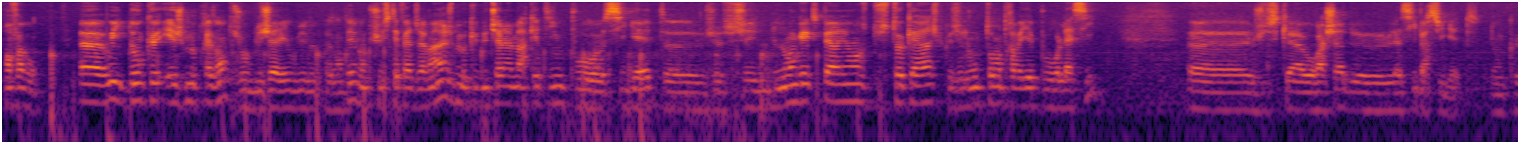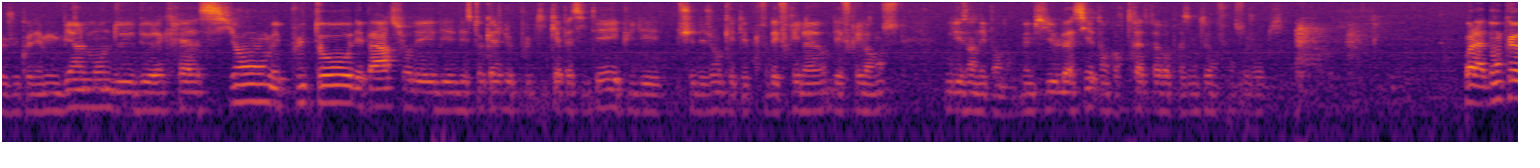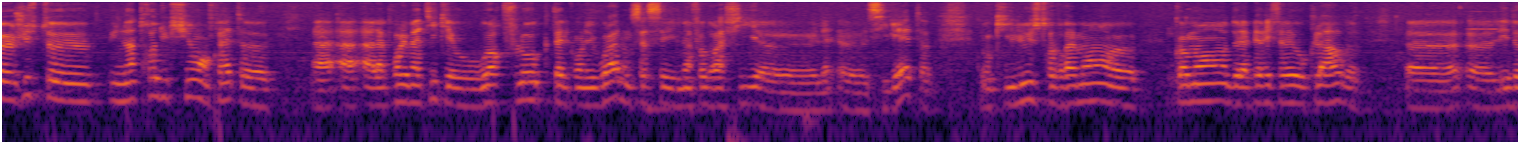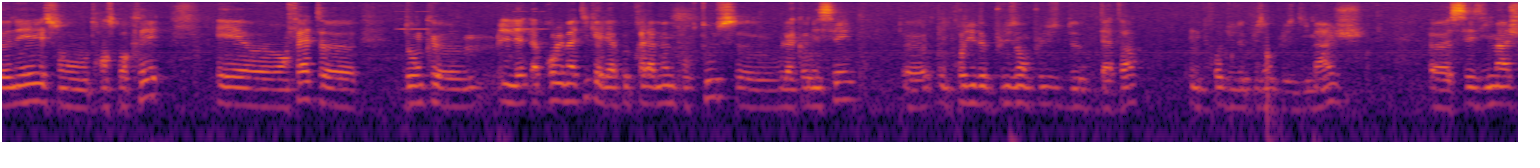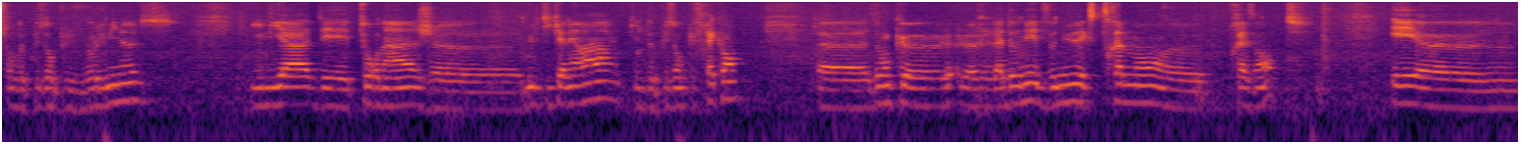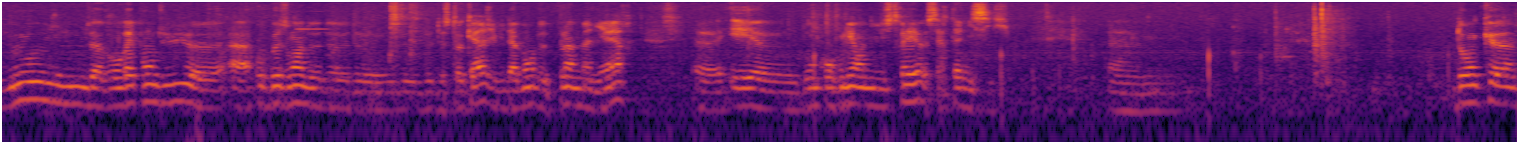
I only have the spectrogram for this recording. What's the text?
Enfin bon. Euh, oui, donc, euh, et je me présente, j'ai oublié, oublié de me présenter. Donc, je suis Stéphane Jamin, je m'occupe du channel marketing pour euh, Seagate. j'ai une longue expérience du stockage, parce que j'ai longtemps travaillé pour l'ACI, jusqu'au rachat de l'ACI par Seagate. Donc, je connais bien le monde de, la création, mais plutôt au départ sur des, stockages de plus petite capacité, et puis chez des gens qui étaient plutôt des, freelance, des freelances ou des indépendants, même si l'ACI est encore très très représenté en France aujourd'hui. Voilà, donc euh, juste euh, une introduction en fait euh, à, la problématique et au workflow tel qu'on les voit. Donc ça c'est une infographie Seagate, donc qui illustre vraiment comment de la périphérie au cloud les données sont transportées. Et en fait, donc la problématique elle est à peu près la même pour tous, vous la connaissez. on produit de plus en plus de data, on produit de plus en plus d'images, euh, ces images sont de plus en plus volumineuses. Il y a des tournages euh, multicaméras qui sont de plus en plus fréquents. Euh, donc la donnée est devenue extrêmement présente. Et nous, nous avons répondu aux besoins de, de, stockage, évidemment, de plein de manières. et donc on voulait en illustrer certaines ici. Donc euh,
